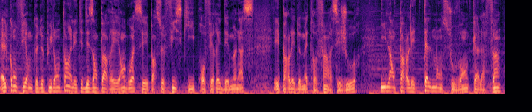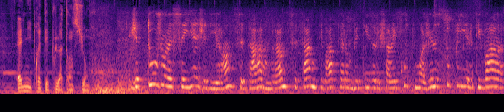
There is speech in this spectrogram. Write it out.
Elle confirme que depuis longtemps elle était désemparée, angoissée par ce fils qui proférait des menaces et parlait de mettre fin à ses jours. Il en parlait tellement souvent qu'à la fin, elle n'y prêtait plus attention. J'ai toujours essayé, je dis, rends cette arme, rends cette arme, tu vas faire une bêtise, Richard, écoute-moi, je le supplie, tu vas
